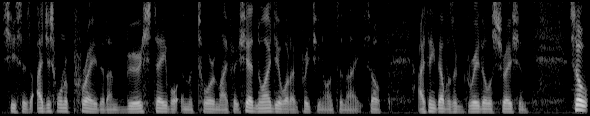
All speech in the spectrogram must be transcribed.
she says, I just want to pray that I'm very stable and mature in my faith. She had no idea what I'm preaching on tonight. So I think that was a great illustration. So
